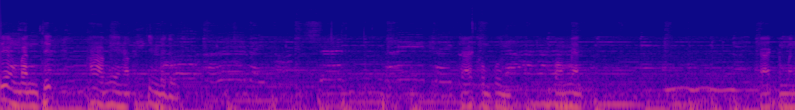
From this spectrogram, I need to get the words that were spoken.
เครื่องบันทึกภาพนี่ครับจิ้มไปดูการ์ดคอมพุนฟอร์แมตการ์ดกำลัง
